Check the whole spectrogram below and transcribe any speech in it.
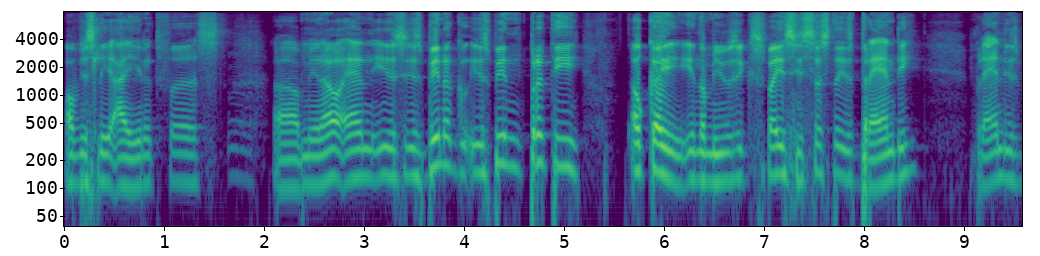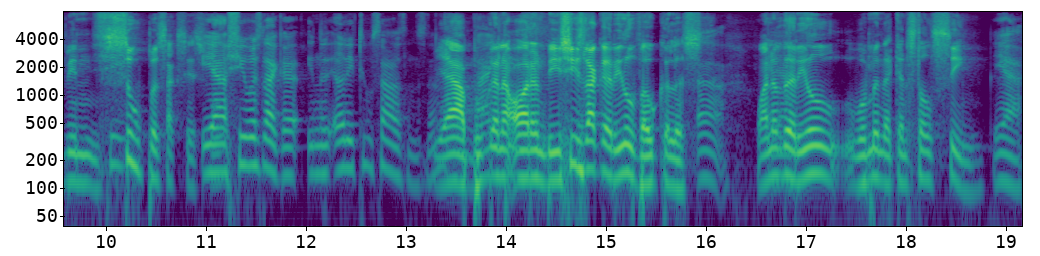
Obviously, I hit it first. Mm. Um, you know, and he's, he's been a, he's been pretty okay in the music space. His sister is Brandy. Brandy's been She- super successful. Yeah, she was like uh, in the early 2000s. No? Yeah, 90s. R&B. She's like a real vocalist. Ah, One of the real women that can still sing. yeah.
